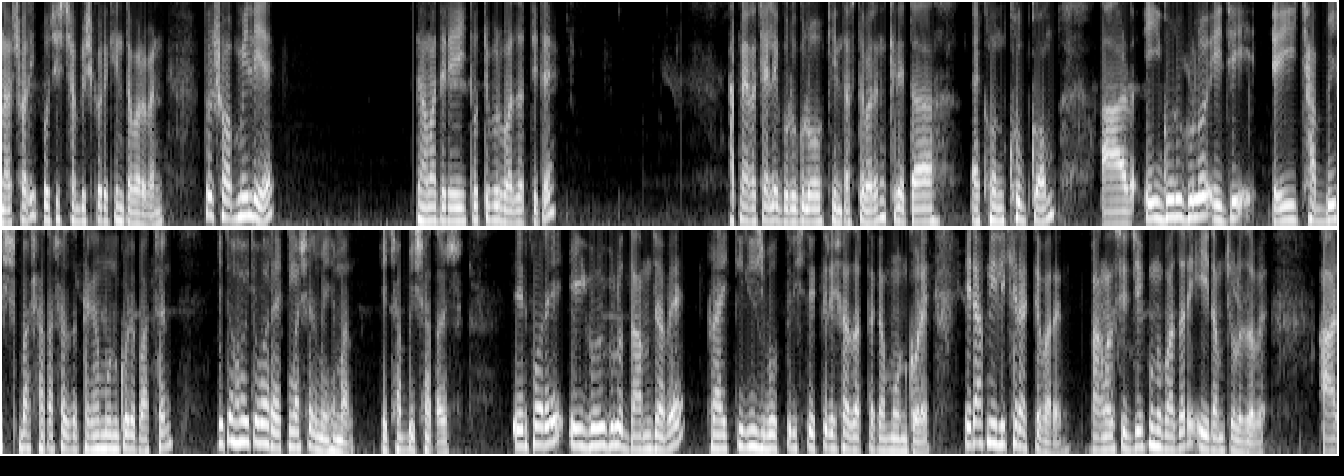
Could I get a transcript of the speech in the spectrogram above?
না সরি পঁচিশ, ছাব্বিশ করে কিনতে পারবেন। তো সব মিলিয়ে আমাদের এই তত্ত্বপুর বাজারটিতে আপনারা চাইলে গরুগুলো কিনতে আসতে পারেন। ক্রেতা এখন খুব কম। আর এই গরুগুলো এই যে এই ছাব্বিশ বা সাতাশ হাজার টাকা মন করে পাচ্ছেন, এটা হয়তো আর এক মাসের মেহমান, এই ছাব্বিশ, সাতাশ। এরপরে এই গরুগুলোর দাম যাবে প্রায় তিরিশ, বত্রিশ, তেত্রিশ হাজার টাকা মন করে। এটা আপনি লিখে রাখতে পারেন। বাংলাদেশের যে কোনো বাজারে এই দাম চলে যাবে। আর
